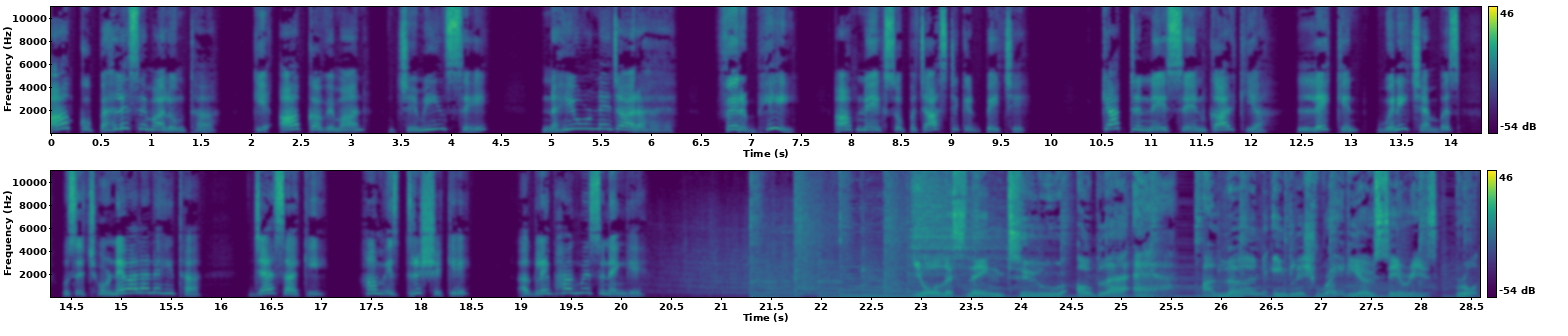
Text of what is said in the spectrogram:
आपको पहले से मालूम था कि आपका विमान ज़मीन से नहीं उड़ने जा रहा है। फिर भी आपने 150 टिकट बेचे। कैप्टन ने इससे इनकार किया लेकिन विनी चैम्बर्स उसे छोड़ने वाला नहीं था जैसा कि हम इस दृश्य के अगले भाग में सुनेंगे। You're listening to Obla Air, a Learn English radio series brought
